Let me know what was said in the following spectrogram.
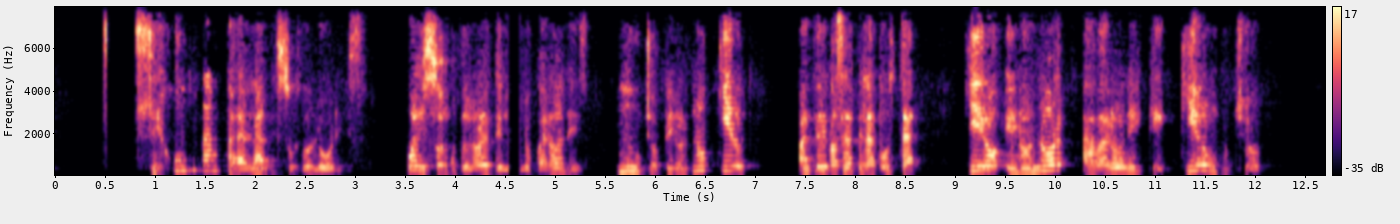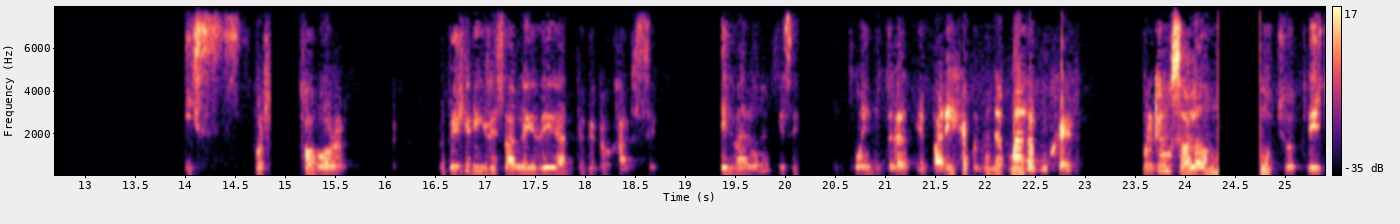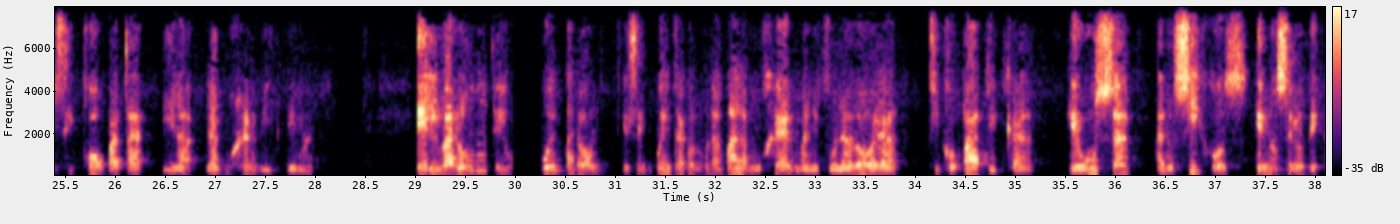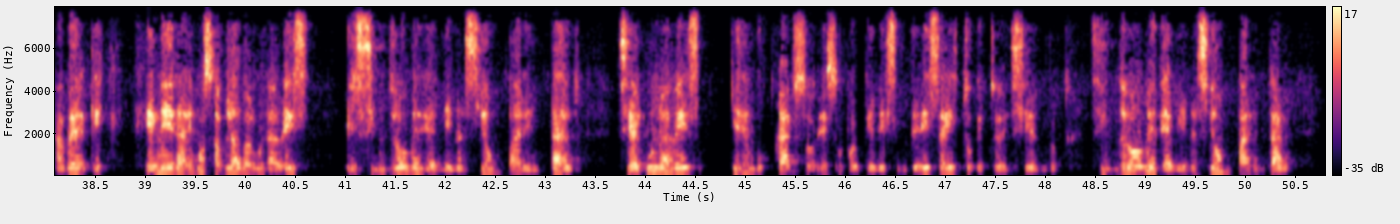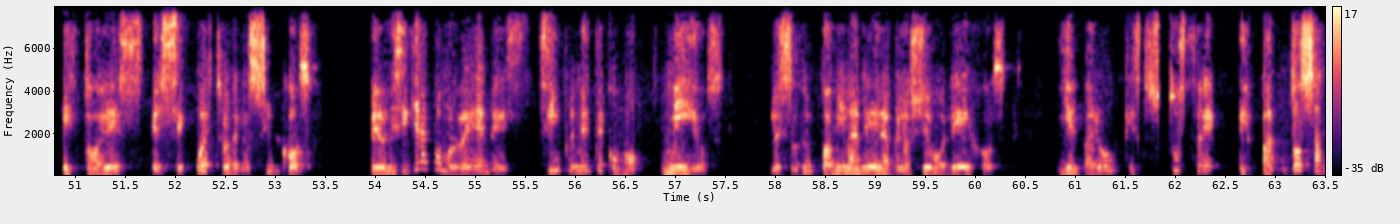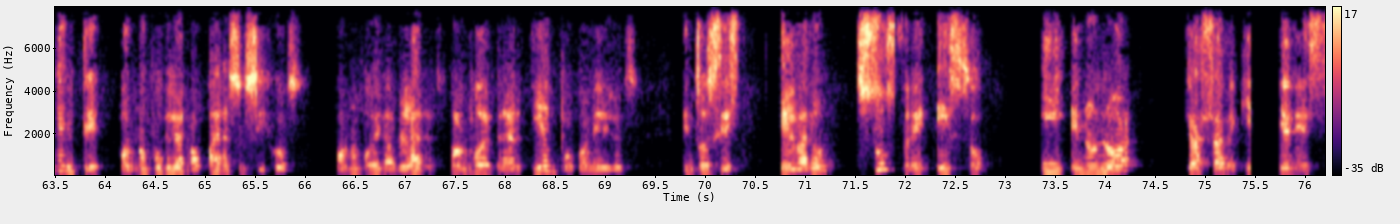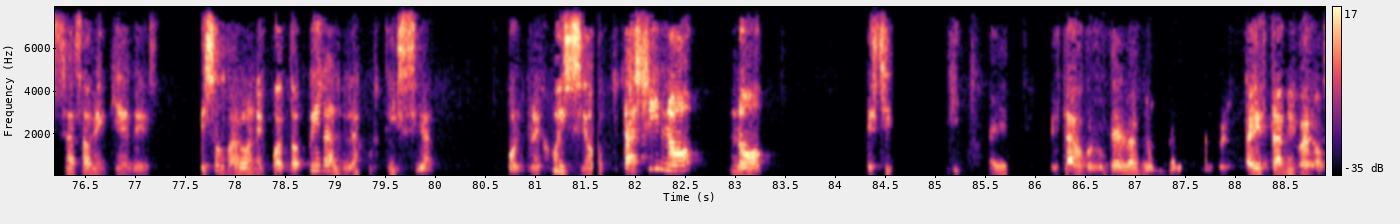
se juntan para hablar de sus dolores. ¿Cuáles son los dolores de los varones? Muchos, pero no quiero, antes de pasarte la costa, quiero en honor a varones que quiero mucho y por favor, dejen ingresar la idea antes de enojarse. El varón que se encuentra en pareja con una mala mujer, porque hemos hablado mucho del psicópata y la, la mujer víctima. El varón, el buen varón que se encuentra con una mala mujer manipuladora, psicopática, que usa a los hijos, que no se los deja ver, que genera, hemos hablado alguna vez, el síndrome de alienación parental. Si alguna vez quieren buscar sobre eso porque les interesa esto que estoy diciendo. Síndrome de alienación parental. Esto es el secuestro de los hijos, pero ni siquiera como rehenes, simplemente como míos. Les educo a mi manera, me los llevo lejos. Y el varón que sufre espantosamente por no poder arropar a sus hijos, por no poder hablar, por no poder tener tiempo con ellos. Entonces, el varón sufre eso y en honor ya sabe quién es, ya saben quién es. Esos varones cuando apelan la justicia por prejuicio, allí no, no, es chiquito. Ahí, Estaba por Ahí está mi varón.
